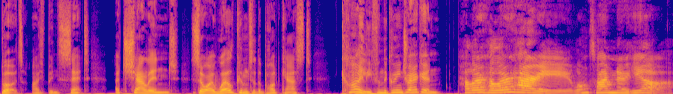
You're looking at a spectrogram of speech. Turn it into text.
but I've been set a challenge, so I welcome to the podcast Kylie from the Green Dragon. Hello, hello, Harry. Long time no hear.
